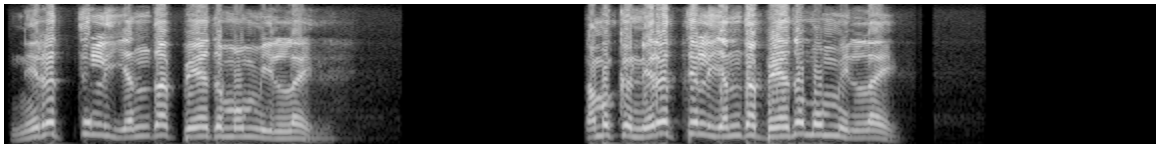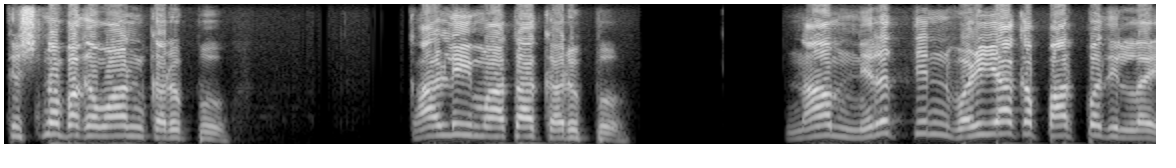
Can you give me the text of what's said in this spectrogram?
நிறத்தில் எந்த பேதமும் இல்லை. நமக்கு நிறத்தில் எந்த பேதமும் இல்லை. கிருஷ்ண பகவான் கருப்பு காளி மாதா கருப்பு. நாம் நிறத்தின் வழியாக பார்ப்பதில்லை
